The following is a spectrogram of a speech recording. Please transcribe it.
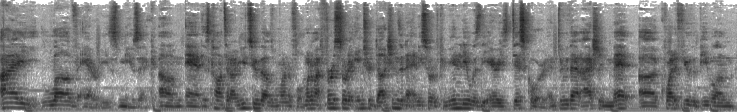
I love Aries music um, and his content on YouTube, that was wonderful. One of my first sort of introductions into any sort of community was the Aries Discord. And through that, I actually met uh, quite a few of the people I'm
